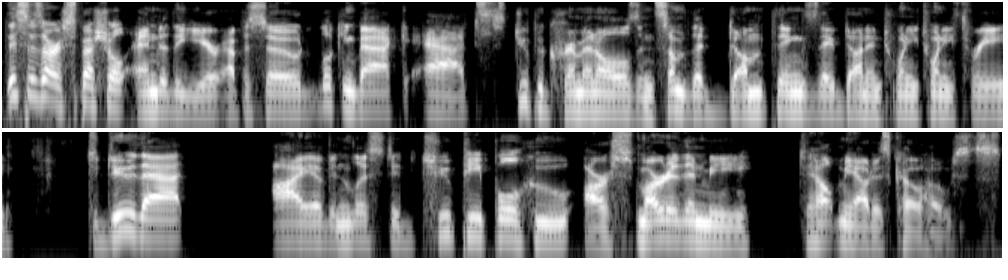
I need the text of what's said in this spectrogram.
This is our special end of the year episode, looking back at stupid criminals and some of the dumb things they've done in 2023. To do that, I have enlisted two people who are smarter than me to help me out as co-hosts.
